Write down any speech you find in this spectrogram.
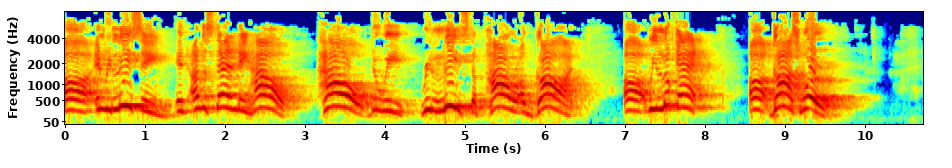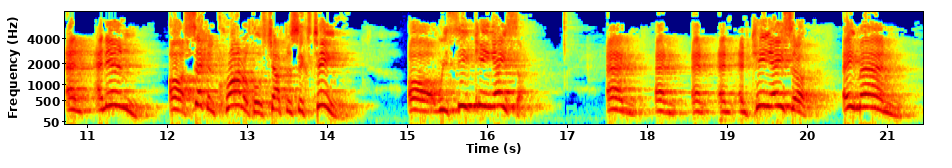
uh, in releasing, in understanding how, how do we release the power of God, uh, we look at uh, God's word. And, and in uh, Second Chronicles chapter 16, uh, we see King Asa. And, and, and, and, and King Asa, amen,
